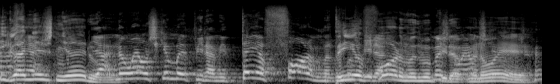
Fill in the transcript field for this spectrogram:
e ganhas dinheiro. Yeah, não é um esquema de pirâmide, tem a forma de Tem uma a pirâmide. forma de uma mas pirâmide, mas um não é.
